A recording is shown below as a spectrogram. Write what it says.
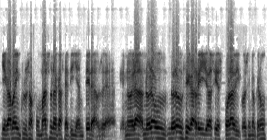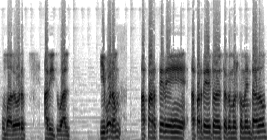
llegaba incluso a fumarse una cajetilla entera, o sea, que no era, no era, un, no era un cigarrillo así esporádico, sino que era un fumador habitual. Y bueno, aparte de, aparte de todo esto que hemos comentado,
